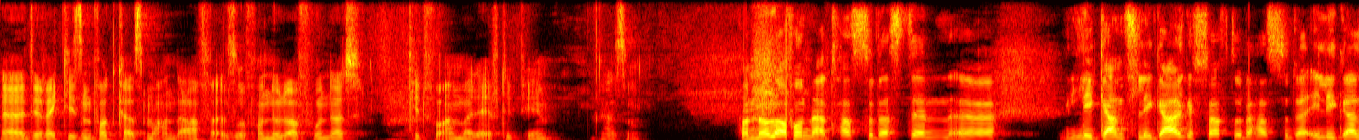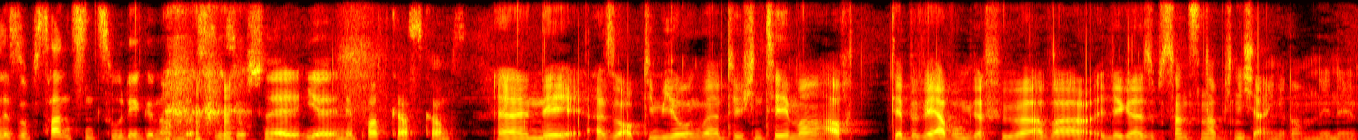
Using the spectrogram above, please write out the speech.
äh, direkt diesen Podcast machen darf. Also von 0 auf 100 geht vor allem bei der FDP. Also. Von 0 auf 100, hast du das denn äh, ganz legal geschafft oder hast du da illegale Substanzen zu dir genommen, dass du so schnell hier in den Podcast kommst? Äh, nee, also Optimierung war natürlich ein Thema, auch der Bewerbung dafür, aber illegale Substanzen habe ich nicht eingenommen. Nee, nee.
